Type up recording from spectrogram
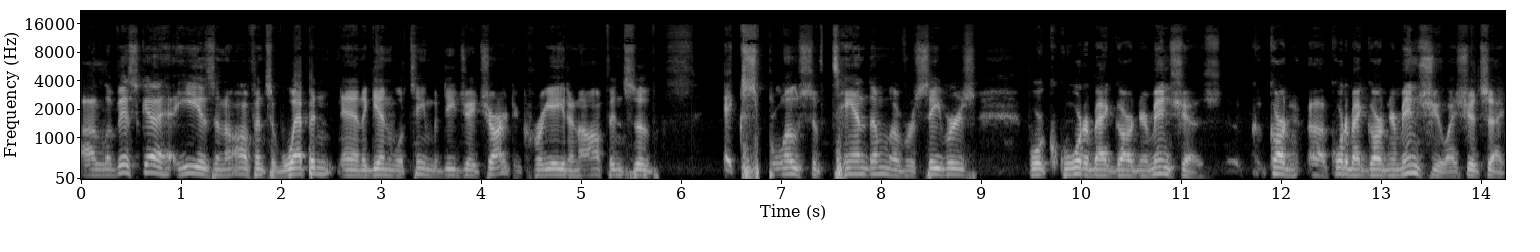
Uh, Laviska, he is an offensive weapon, and again, we'll team with DJ Chark to create an offensive, explosive tandem of receivers for quarterback Gardner Minshew. Gardner, uh, quarterback Gardner Minshew, I should say.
